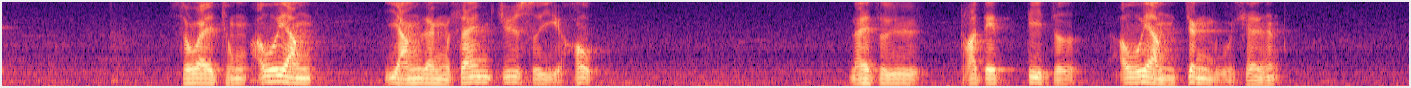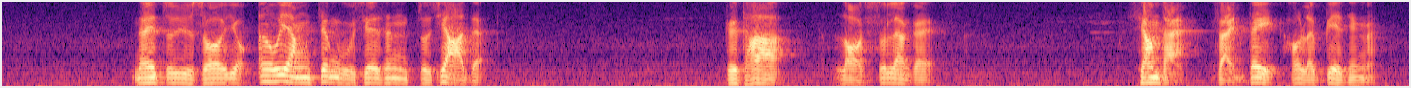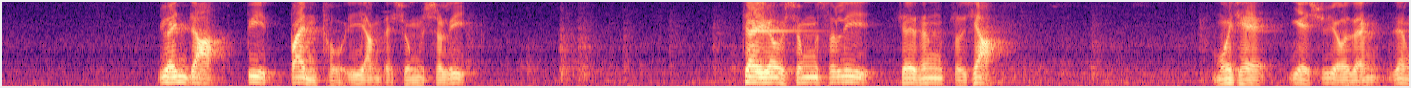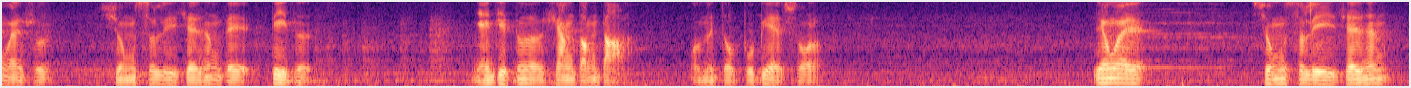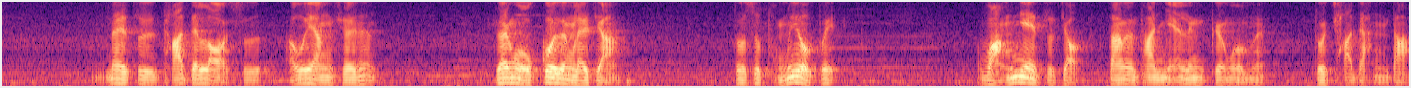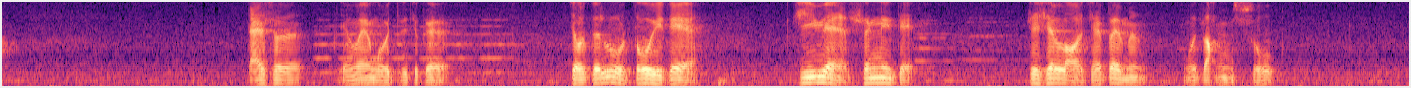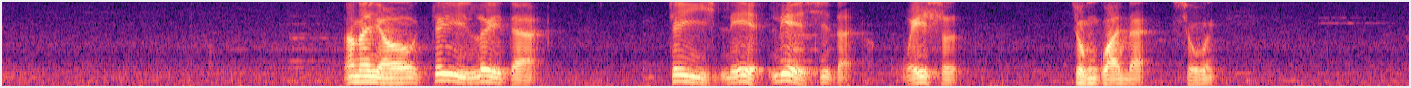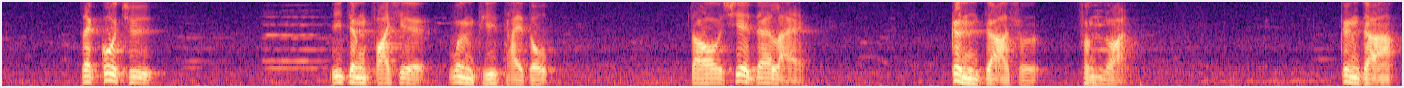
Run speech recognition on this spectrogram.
所谓从欧阳杨仁山居士以后，乃至于他的弟子欧阳震武先生，乃至于说有欧阳震武先生之下的，给他。老师两个相反反对，后来变成了冤家必半途一样的熊十力。再有熊十力先生之下，目前也许有人认为是熊十力先生的弟子，年纪都相当大了，我们都不便说了，因为熊十力先生乃至他的老师欧阳先生，在我个人来讲，都是朋友辈，忘年之交。当然，他年龄跟我们。都差得很大，但是因为我的这个走的路多一点，机缘深一点，这些老前辈们我都很熟。那么有这一类的这一列列系的为师，中观的学问。在过去已经发现问题太多，到现在来更加是纷乱，更加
